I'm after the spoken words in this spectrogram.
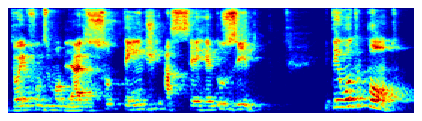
Então, em fundos imobiliários, isso tende a ser reduzido. E tem outro ponto.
